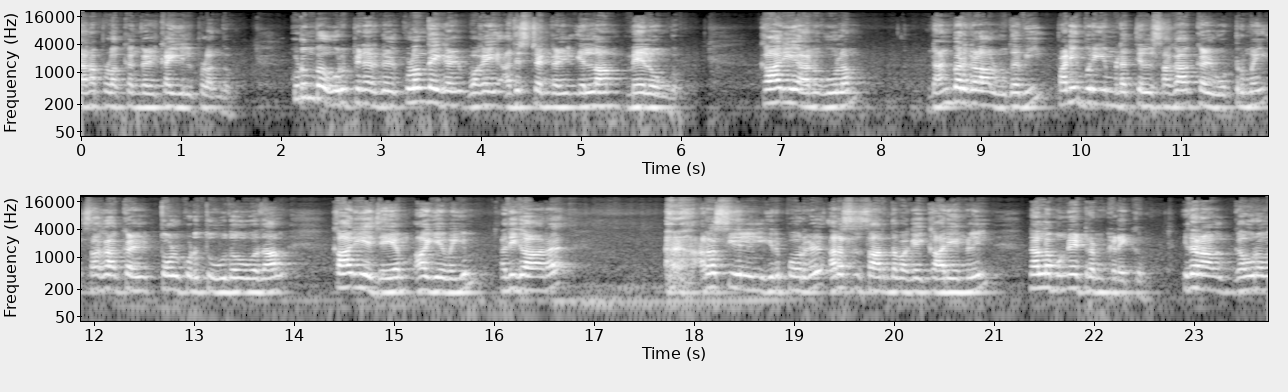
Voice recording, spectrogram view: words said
தனப்புழக்கங்கள் கையில் புழங்கும். குடும்ப உறுப்பினர்கள் குழந்தைகள் வகை அதிர்ஷ்டங்கள் எல்லாம் மேலோங்கும். காரிய அனுகூலம் நண்பர்களால் உதவி பணிபுரியும் இடத்தில் சகாக்கள் ஒற்றுமை சகாக்கள் தோல் கொடுத்து உதவுவதால் காரிய ஜெயம் ஆகியவையும் அதிகார அரசியலில் இருப்பவர்கள் அரசு சார்ந்த வகை காரியங்களில் நல்ல முன்னேற்றம் கிடைக்கும். இதனால் கௌரவ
